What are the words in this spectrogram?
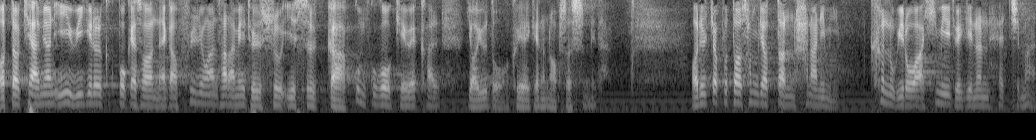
어떻게 하면 이 위기를 극복해서 내가 훌륭한 사람이 될 수 있을까 꿈꾸고 계획할 여유도 그에게는 없었습니다. 어릴 적부터 섬겼던 하나님이 큰 위로와 힘이 되기는 했지만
